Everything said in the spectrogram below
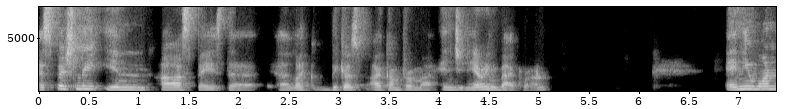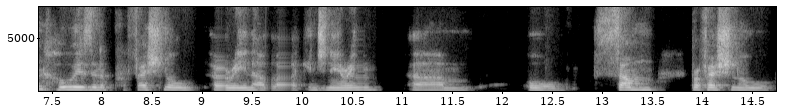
especially in our space, the uh, like because I come from an engineering background, anyone who is in a professional arena like engineering um, or some professional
